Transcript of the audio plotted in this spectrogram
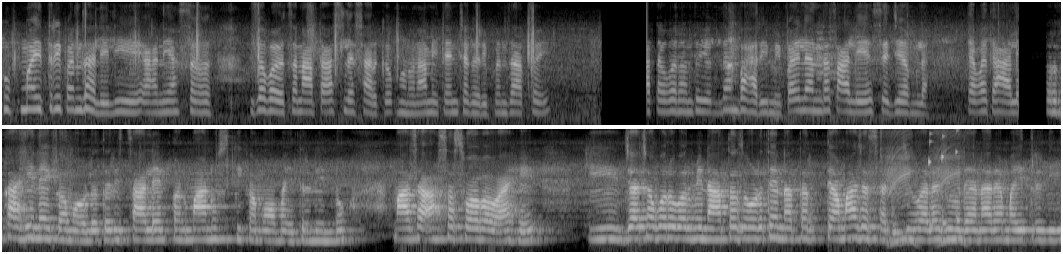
खूप मैत्री पण झालेली आहे आणि असं जवळचं नातं असल्यासारखं म्हणून आम्ही त्यांच्या घरी पण जातो आहे वातावरण तर एकदम भारी. मी पहिल्यांदाच आले एस जी एमला तेव्हा ते आले. तर काही नाही कमवलं तरी चालेल पण माणूस ती कमावा मैत्रिणींनो. माझा असा स्वभाव आहे की ज्याच्याबरोबर मी नातं जोडते ना तर त्या माझ्यासाठी जीवाला जीव देणाऱ्या मैत्रिणी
